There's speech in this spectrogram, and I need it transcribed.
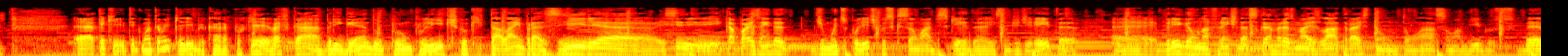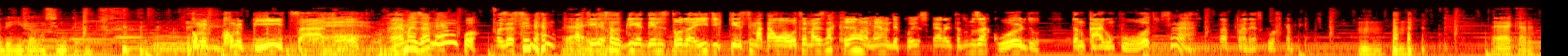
É, tem que, tem que manter um equilíbrio, cara, porque vai ficar brigando por um político que tá lá em Brasília e, se, e capaz ainda de muitos políticos que são à de esquerda e são de direita é, brigam na frente das câmeras, mas lá atrás estão lá, são amigos, bebem e jogam sinuca juntos. come, come pizza, é, é, mas é mesmo, pô. Mas é assim mesmo. É, Aquele, então... Essas brigas deles todas aí de querer se matar um ao outro é mais na câmera mesmo. Depois os caras tá nos acordos, dando cargo um pro outro. Isso é, parece que eu vou ficar brigando. Uhum, uhum. é, cara.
